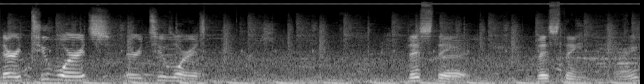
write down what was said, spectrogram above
There are two words. There are two words. This thing. This thing. Right?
